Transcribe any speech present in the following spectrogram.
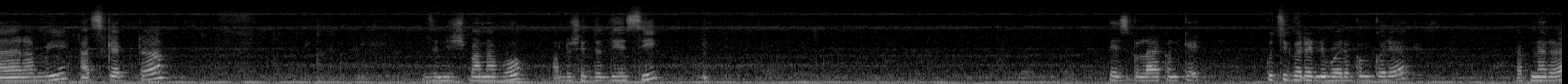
আর আমি আজকে একটা জিনিস বানাবো, আলু সিদ্ধ দিয়েছি। পেঁয়াজগুলো এখন কুচি করে নেব এরকম করে। আপনারা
